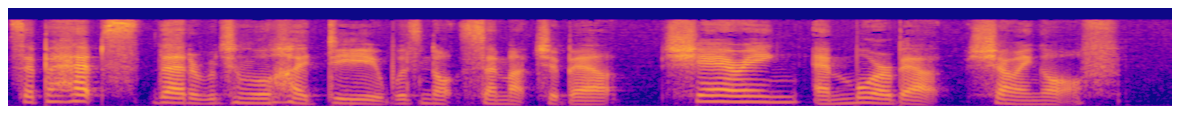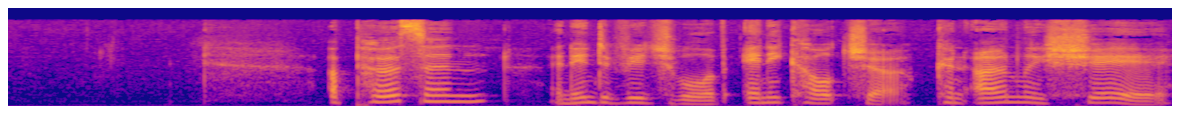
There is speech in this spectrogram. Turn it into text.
So perhaps that original idea was not so much about sharing and more about showing off. A person, an individual of any culture, can only share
